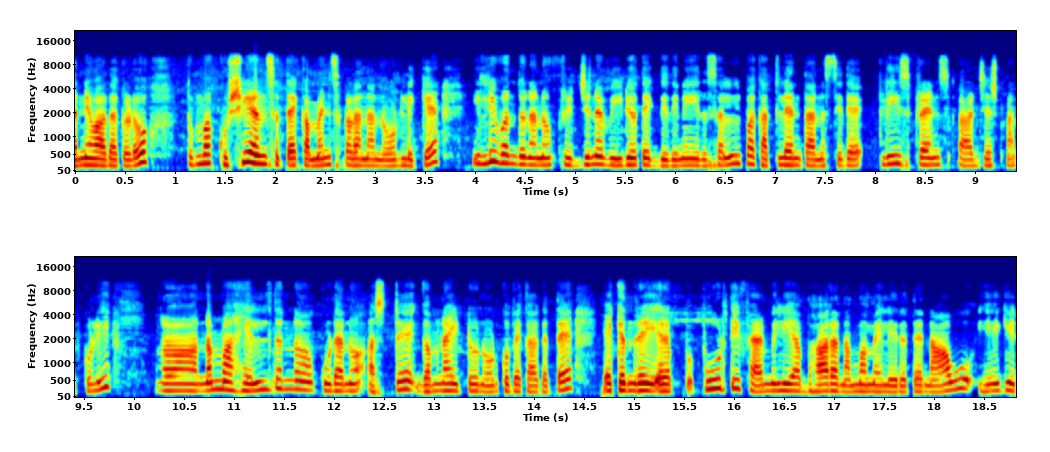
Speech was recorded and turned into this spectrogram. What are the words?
ಧನ್ಯವಾದಗಳು. ತುಂಬ ಖುಷಿ ಅನಿಸುತ್ತೆ ಕಮೆಂಟ್ಸ್ಗಳನ್ನು ನೋಡಲಿಕ್ಕೆ. ಇಲ್ಲಿ ಒಂದು ನಾನು ಫ್ರಿಜ್ಜಿನ ವೀಡಿಯೋ ತೆಗೆದಿದ್ದೀನಿ. ಇದು ಸ್ವಲ್ಪ ಕತ್ಲೆ ಅಂತ ಅನಿಸ್ತಿದೆ. ಪ್ಲೀಸ್ ಫ್ರೆಂಡ್ಸ್, ಅಡ್ಜಸ್ಟ್ ಮಾಡ್ಕೊಳ್ಳಿ. ನಮ್ಮ ಹೆಲ್ತನ್ನು ಕೂಡ ಅಷ್ಟೇ ಗಮನ ಇಟ್ಟು ನೋಡ್ಕೋಬೇಕಾಗತ್ತೆ. ಯಾಕೆಂದರೆ ಪೂರ್ತಿ ಫ್ಯಾಮಿಲಿಯ ಭಾರ ನಮ್ಮ ಮೇಲೆ ಇರುತ್ತೆ ನಾವು ಹೇಗೆ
